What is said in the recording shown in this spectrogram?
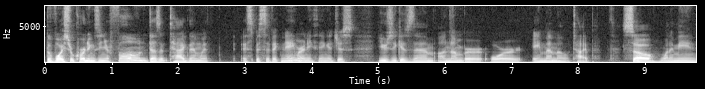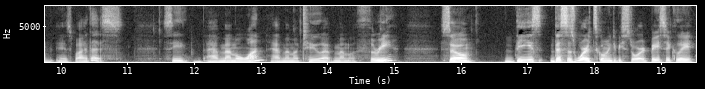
the voice recordings in your phone doesn't tag them with a specific name or anything. It just usually gives them a number or a memo type. So what I mean is by this. See, I have memo 1, I have memo 2, I have memo 3. So these, this is where it's going to be stored. Basically,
